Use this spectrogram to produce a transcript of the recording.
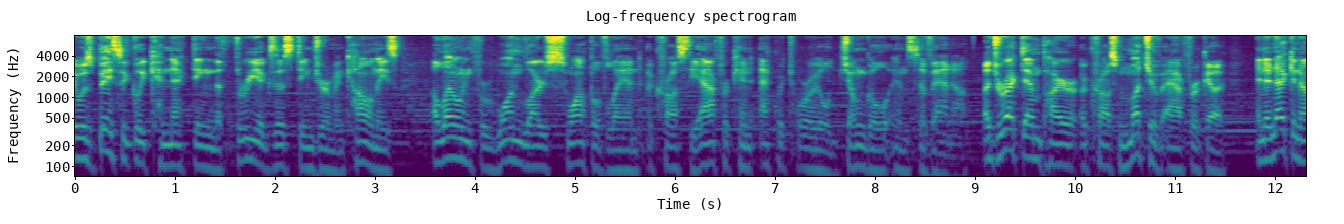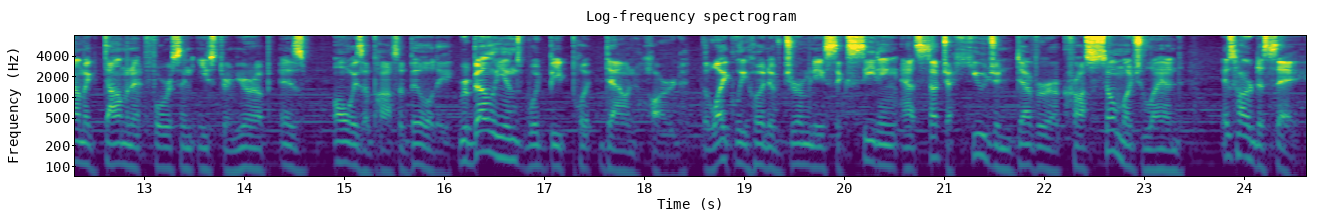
It was basically connecting the three existing German colonies, allowing for one large swamp of land across the African equatorial jungle and savanna. A direct empire across much of Africa and an economic dominant force in Eastern Europe is always a possibility. Rebellions would be put down hard. The likelihood of Germany succeeding at such a huge endeavor across so much land is hard to say,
